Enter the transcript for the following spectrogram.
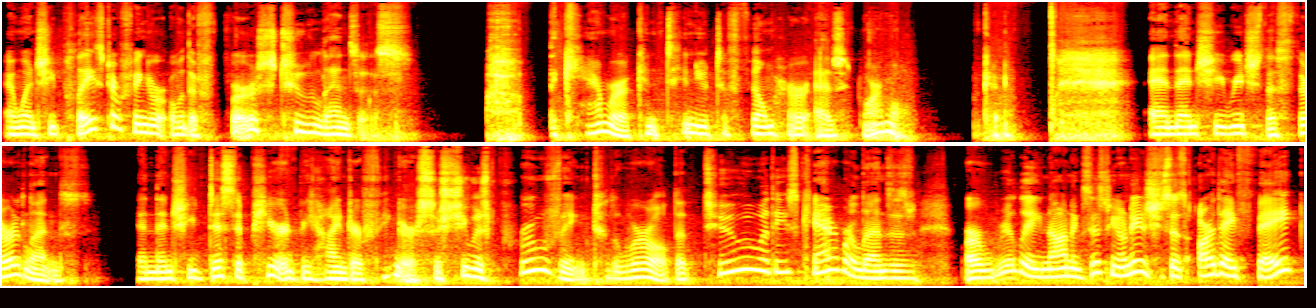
And when she placed her finger over the first two lenses, the camera continued to film her as normal. Okay. And then she reached the third lens and then she disappeared behind her finger. So she was proving to the world that two of these camera lenses are really non existent. You don't need it. She says, Are they fake?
